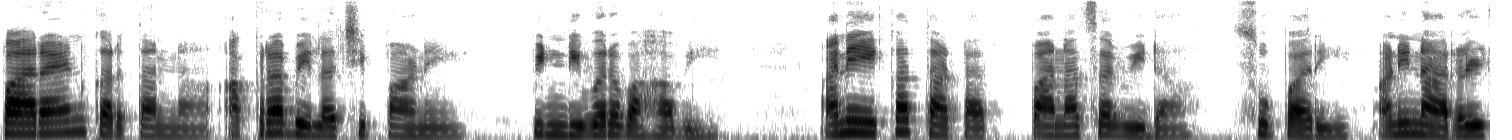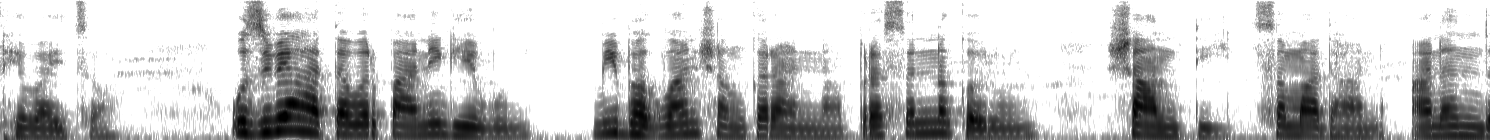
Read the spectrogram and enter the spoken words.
पारायण करताना अकरा बेलाची पाने पिंडीवर वाहावी आणि एका ताटात पानाचा विडा सुपारी आणि नारळ ठेवायचं. उजव्या हातावर पाणी घेऊन मी भगवान शंकरांना प्रसन्न करून शांती समाधान आनंद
